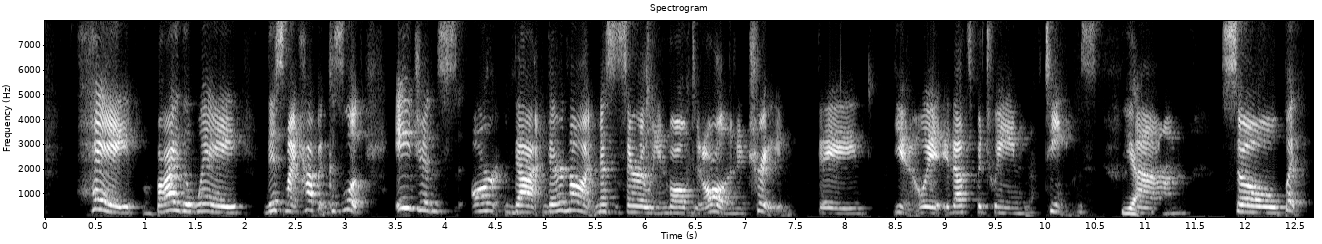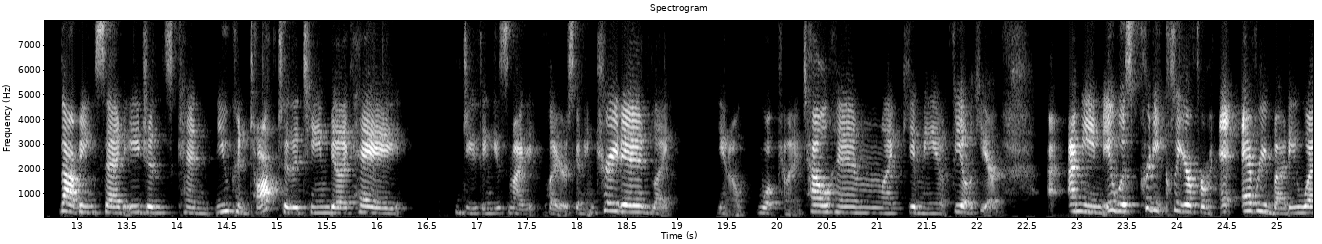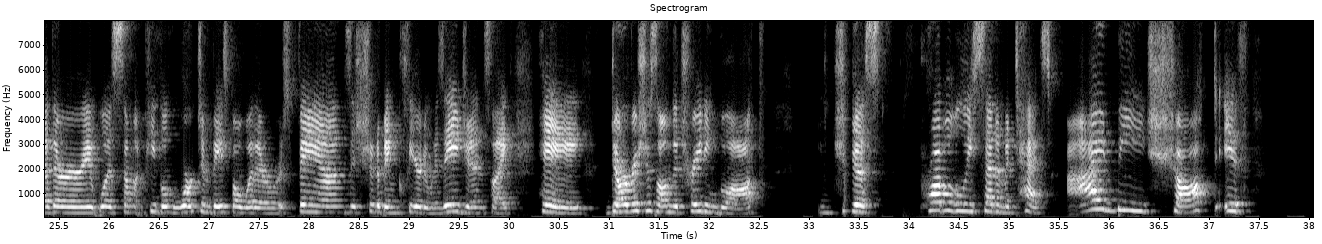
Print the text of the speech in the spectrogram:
hey, by the way, this might happen. Because look, agents aren't that, they're not necessarily involved at all in a trade. They, you know, it, that's between teams. Yeah. Um, so, but that being said, agents can, you can talk to the team, be like, hey, do you think he's my player's getting traded? Like, you know, what can I tell him? Like, give me a feel here. I mean, it was pretty clear from everybody, whether it was some people who worked in baseball, whether it was fans, it should have been clear to his agents, like, hey, Darvish is on the trading block. Just probably send him a text. I'd be shocked if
